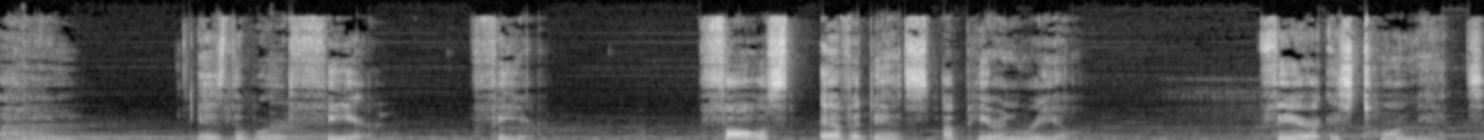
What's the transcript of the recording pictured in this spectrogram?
um, is the word fear. Fear. False evidence appearing real. Fear is torment.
